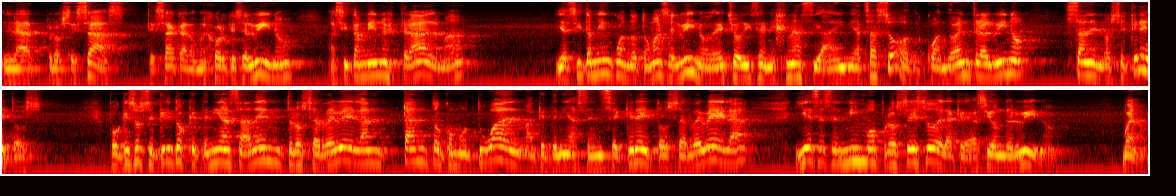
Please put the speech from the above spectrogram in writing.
la procesás, te saca lo mejor que es el vino, así también nuestra alma, y así también cuando tomás el vino, de hecho dicen Ignacia cuando entra el vino salen los secretos porque esos secretos que tenías adentro se revelan tanto como tu alma que tenías en secreto se revela, y ese es el mismo proceso de la creación del vino. Bueno,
